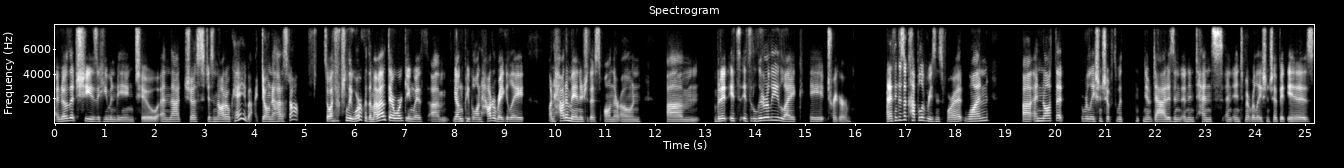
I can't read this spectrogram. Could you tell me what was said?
I know that she is a human being too. And that just is not okay, but I don't know how to stop. So I actually work with them. I'm out there working with um, young people on how to regulate, on how to manage this on their own. Um, but it, it's it's literally like a trigger, and I think there's a couple of reasons for it. One, uh, and not that relationships with you know dad isn't an intense and intimate relationship. It is.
